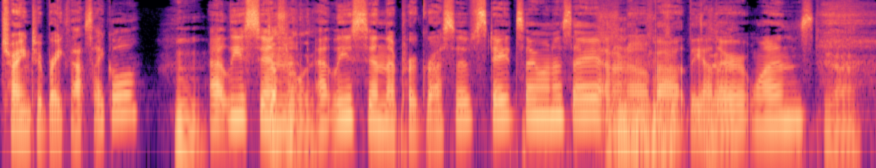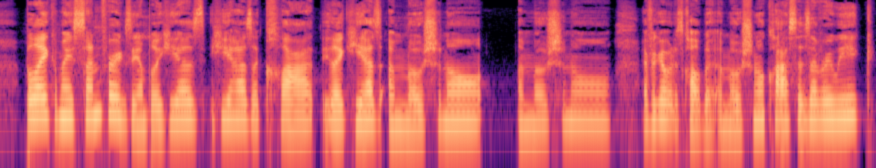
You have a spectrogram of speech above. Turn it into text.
trying to break that cycle. Hmm. At least in Definitely. at least in the progressive states, I want to say. I don't know about the other ones. yeah, But like my son, for example, he has he has a class like he has emotional emotional I forget what it's called, but emotional classes every week.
